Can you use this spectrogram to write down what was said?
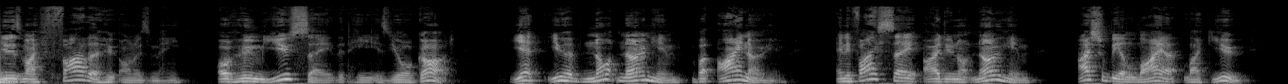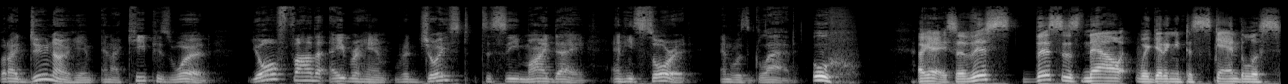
It is my Father who honors me, of whom you say that he is your God. Yet you have not known him, but I know him. And if I say I do not know him, I shall be a liar like you. But I do know him, and I keep his word. Your father Abraham rejoiced to see my day, and he saw it and was glad. Ooh. Okay, so this this is now we're getting into scandalous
